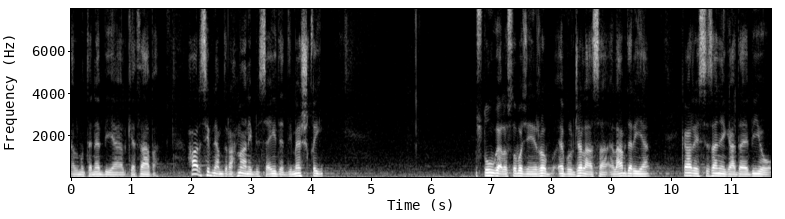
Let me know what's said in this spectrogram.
al-Mutanabija al-Kathaba. Haris ibn Abdurrahman ibn Sa'ida Dimeški, sluga ili oslobođeni rob Ebul Dželasa el-Abdarija, kaže se za njega da je bio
